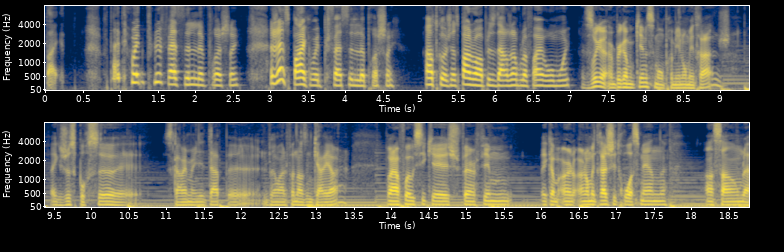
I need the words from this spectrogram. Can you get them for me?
peut-être. Peut-être qu'il va être plus facile le prochain. J'espère qu'il va être plus facile le prochain. En tout cas, j'espère avoir plus d'argent pour le faire au moins. C'est sûr qu'un peu comme Kim, c'est mon premier long métrage. Fait que juste pour ça, euh, c'est quand même une étape euh, vraiment le fun dans une carrière. Première fois aussi que je fais un film, ben, comme un, long métrage, c'est trois semaines ensemble,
